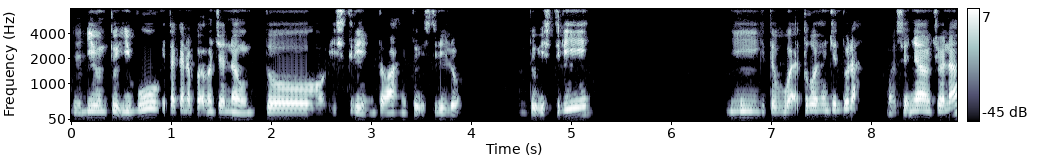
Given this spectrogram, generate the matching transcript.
Jadi untuk ibu kita akan dapat macam mana? Untuk isteri. Untuk, ah, untuk isteri dulu untuk isteri ni kita buat terus macam tu lah maksudnya macam mana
